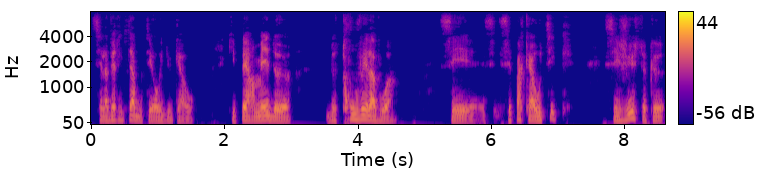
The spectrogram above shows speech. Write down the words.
C'est la véritable théorie du chaos qui permet de, de trouver la voie. C'est c'est pas chaotique, c'est juste que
